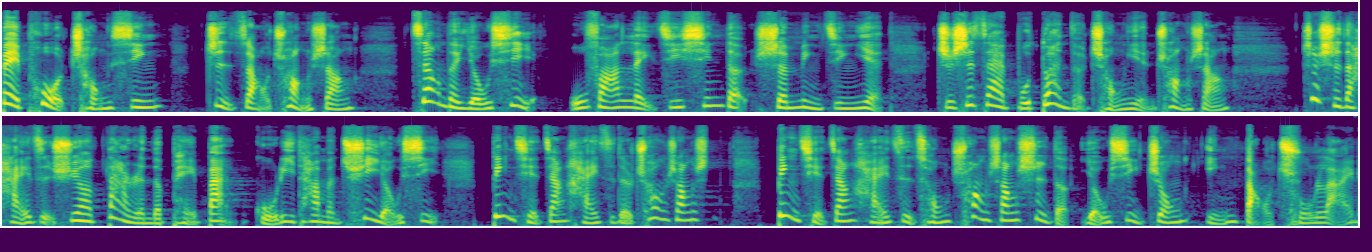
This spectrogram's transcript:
被迫重新制造创伤，这样的游戏无法累积新的生命经验，只是在不断的重演创伤。这时的孩子需要大人的陪伴，鼓励他们去游戏，并且将孩子的创伤，并且将孩子从创伤式的游戏中引导出来，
